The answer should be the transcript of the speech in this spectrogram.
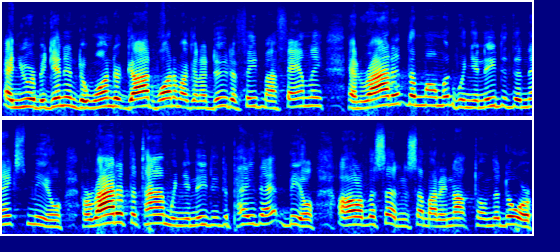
and you were beginning to wonder, God, what am I going to do to feed my family? And right at the moment when you needed the next meal, or right at the time when you needed to pay that bill, all of a sudden somebody knocked on the door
